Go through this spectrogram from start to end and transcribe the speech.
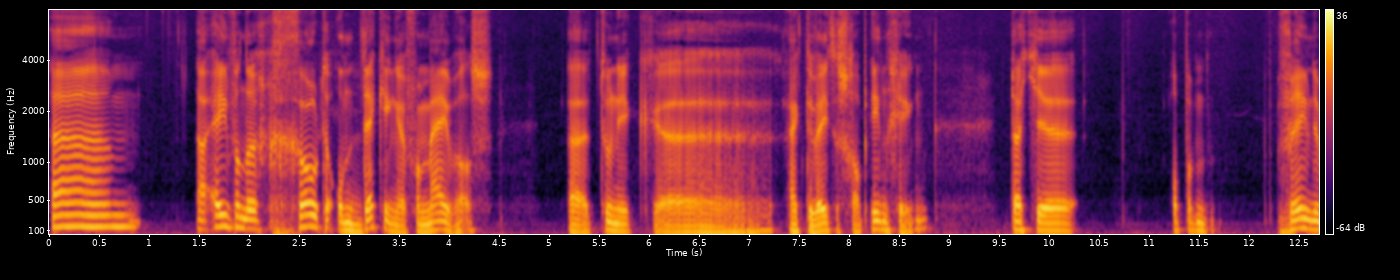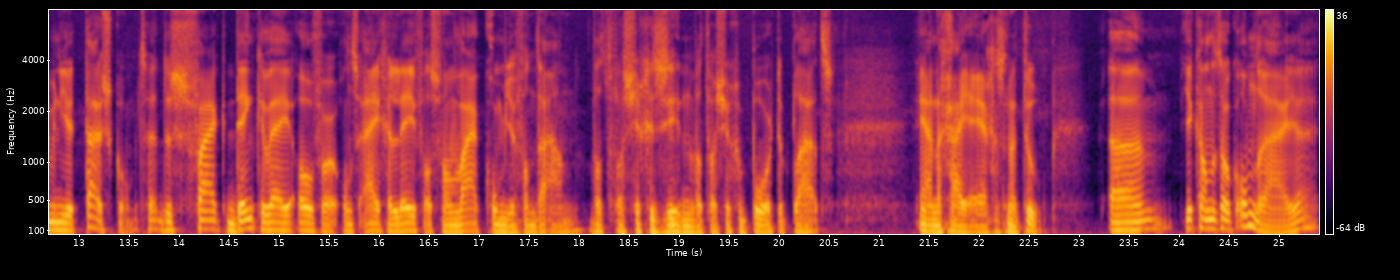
Um, nou, een van de grote ontdekkingen voor mij was uh, toen ik uh, eigenlijk de wetenschap inging, dat je op een vreemde manier thuiskomt. Dus vaak denken wij over ons eigen leven als van waar kom je vandaan? Wat was je gezin? Wat was je geboorteplaats? Ja, dan ga je ergens naartoe. Uh, je kan het ook omdraaien.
